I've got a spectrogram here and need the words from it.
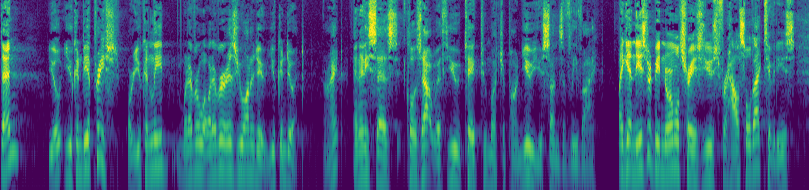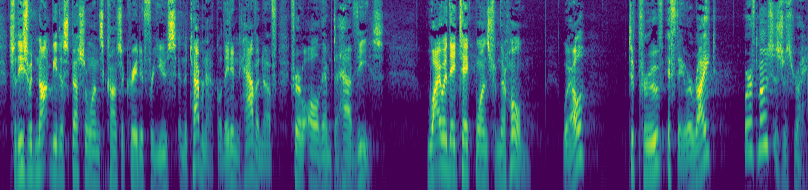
then you, you can be a priest or you can lead whatever, whatever it is you want to do. You can do it. All right? And then he says, close out with, You take too much upon you, you sons of Levi. Again, these would be normal trays used for household activities, so these would not be the special ones consecrated for use in the tabernacle. They didn't have enough for all of them to have these. Why would they take ones from their home? Well, to prove if they were right or if Moses was right.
